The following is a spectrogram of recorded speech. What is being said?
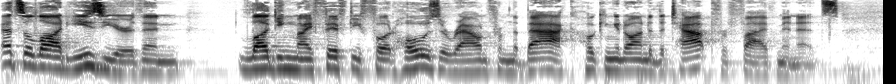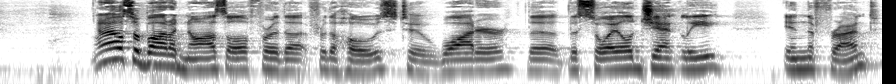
That's a lot easier than lugging my 50 foot hose around from the back, hooking it onto the tap for five minutes. And I also bought a nozzle for the, for the hose to water the, the soil gently in the front.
